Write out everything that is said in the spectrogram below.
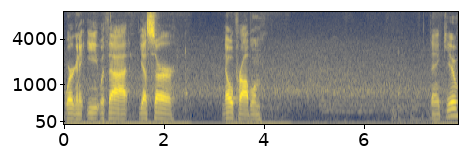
We're going to eat with that. Yes, sir. No problem. Thank you.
